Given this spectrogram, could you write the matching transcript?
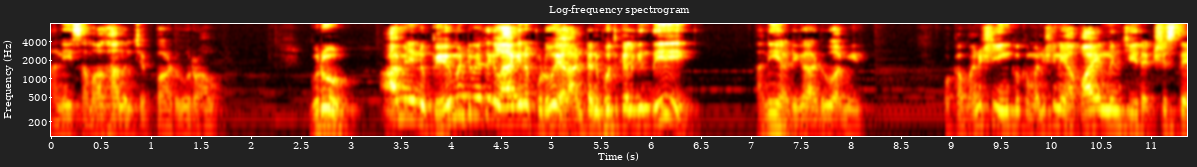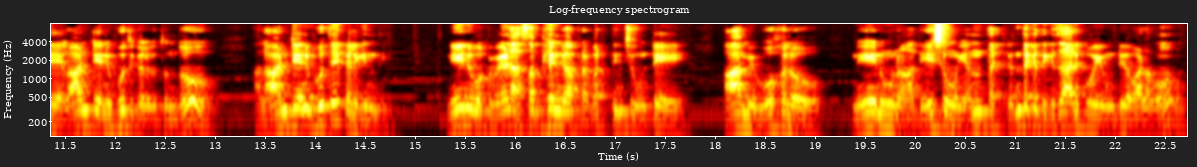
అని సమాధానం చెప్పాడు రావు. గురు ఆమె నిన్ను పేమెంట్ మీదకి లాగినప్పుడు ఎలాంటి అనుభూతి కలిగింది? అని అడిగాడు అమీర్. ఒక మనిషి ఇంకొక మనిషిని అపాయం నుంచి రక్షిస్తే ఎలాంటి అనుభూతి కలుగుతుందో అలాంటి అనుభూతే కలిగింది. నేను ఒకవేళ అసభ్యంగా ప్రవర్తించి ఉంటే ఆమె ఊహలో నేను నా దేశం ఎంత క్రిందకి దిగజారిపోయి ఉండేవాళ్ళమో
